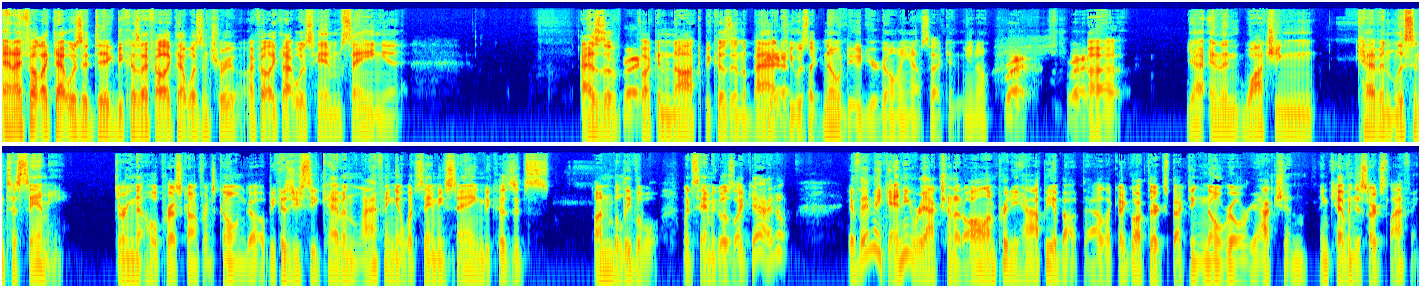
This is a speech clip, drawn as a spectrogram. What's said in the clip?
And I felt like that was a dig because I felt like that wasn't true. I felt like that was him saying it as a Right. fucking knock because in the back Yeah. he was like, "No, dude, you're going out second, you know? right, right, Uh, yeah. And then watching Kevin listen to Sami during that whole press conference, go and go, because you see Kevin laughing at what Sami's saying because it's unbelievable when Sami goes like, "Yeah, I don't." If they make any reaction at all, I'm pretty happy about that. Like I go out there expecting no real reaction, and Kevin just starts laughing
